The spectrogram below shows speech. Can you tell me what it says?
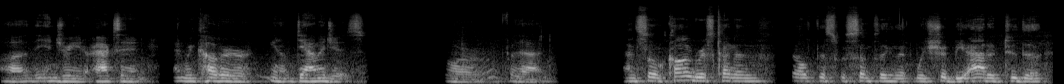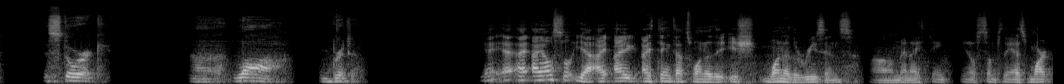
uh, the injury or accident and recover you know, damages for, for that. And so Congress kind of felt this was something that we should be added to the historic uh, law from Britain. Yeah, I, I also yeah I, I, I think that's one of the ish, one of the reasons, um, and I think you know something as Mark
